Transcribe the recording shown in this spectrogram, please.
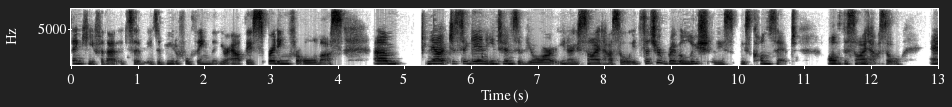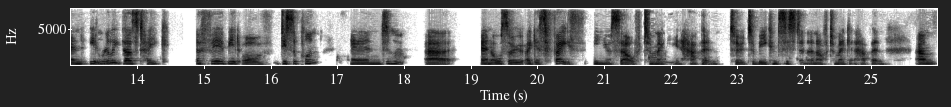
thank you for that. It's a it's a beautiful thing that you're out there spreading for all of us. Um, now just again in terms of your you know side hustle it's such a revolution this this concept of the side mm. hustle and it really mm. does take a fair bit of discipline and mm-hmm. uh, and also i guess faith in yourself to make it happen to to be consistent enough to make it happen um,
